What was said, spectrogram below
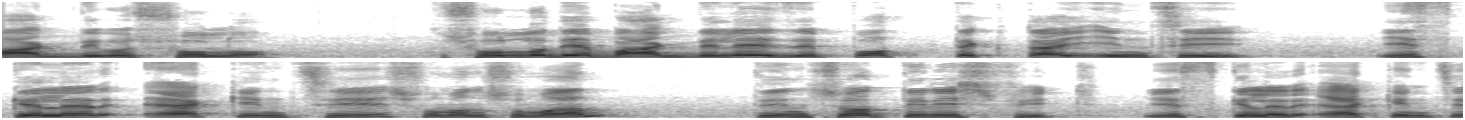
ভাগ দিব ষোলো। ষোলো দিয়ে ভাগ দিলে যে প্রত্যেকটা ইঞ্চি, স্কেলের এক ইঞ্চি সমান সমান তিনশো তিরিশ ফিট, স্কেলের এক ইঞ্চি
